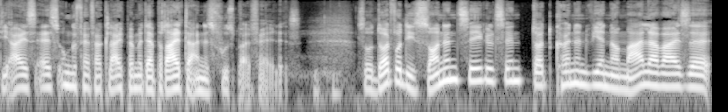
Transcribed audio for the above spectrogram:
die ISS ungefähr vergleichbar mit der Breite eines Fußballfeldes. So, dort, wo die Sonnensegel sind, dort können wir normalerweise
